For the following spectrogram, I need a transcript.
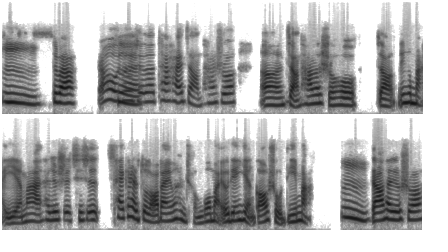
嗯，对吧？然后我就觉得他还讲，他说，嗯，讲他的时候讲那个马爷嘛，他就是其实才开始做老板，因为很成功嘛，有点眼高手低嘛，嗯，然后他就说，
